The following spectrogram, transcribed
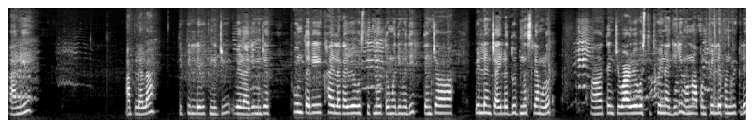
आणि आपल्याला ती पिल्ले विकण्याची वेळ आली. म्हणजे ठून तरी खायला काही व्यवस्थित नव्हतं मध्ये मध्ये त्यांच्या पिल्ल्यांच्या आईला दूध नसल्यामुळं त्यांची वाढ व्यवस्थित होईना गेली म्हणून आपण पिल्ले पण विकले.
